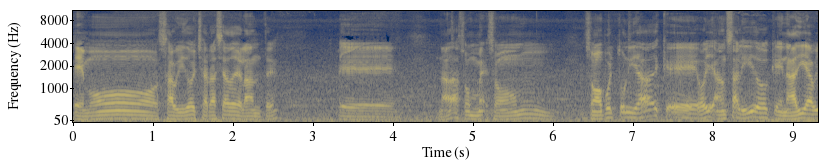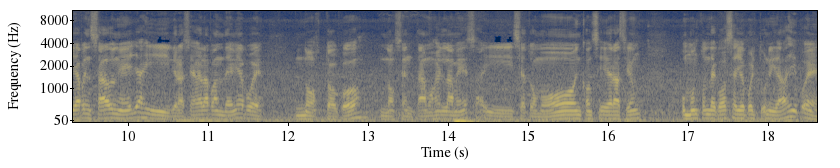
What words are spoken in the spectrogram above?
Hemos sabido echar hacia adelante. Eh, nada, son, son, son oportunidades que, oye, han salido, que nadie había pensado en ellas y gracias a la pandemia, pues nos tocó, nos sentamos en la mesa y se tomó en consideración un montón de cosas y oportunidades y pues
